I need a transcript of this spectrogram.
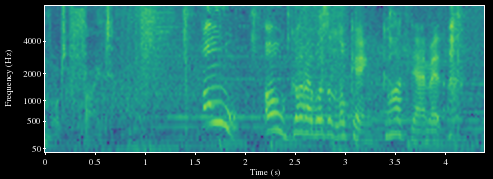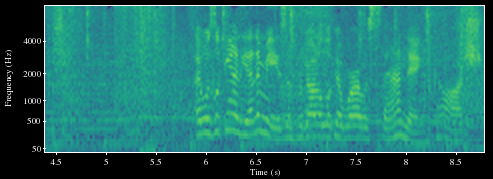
More to fight. Oh! Oh god, I wasn't looking. God damn it. I was looking at the enemies and forgot to look at where I was standing. Gosh.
